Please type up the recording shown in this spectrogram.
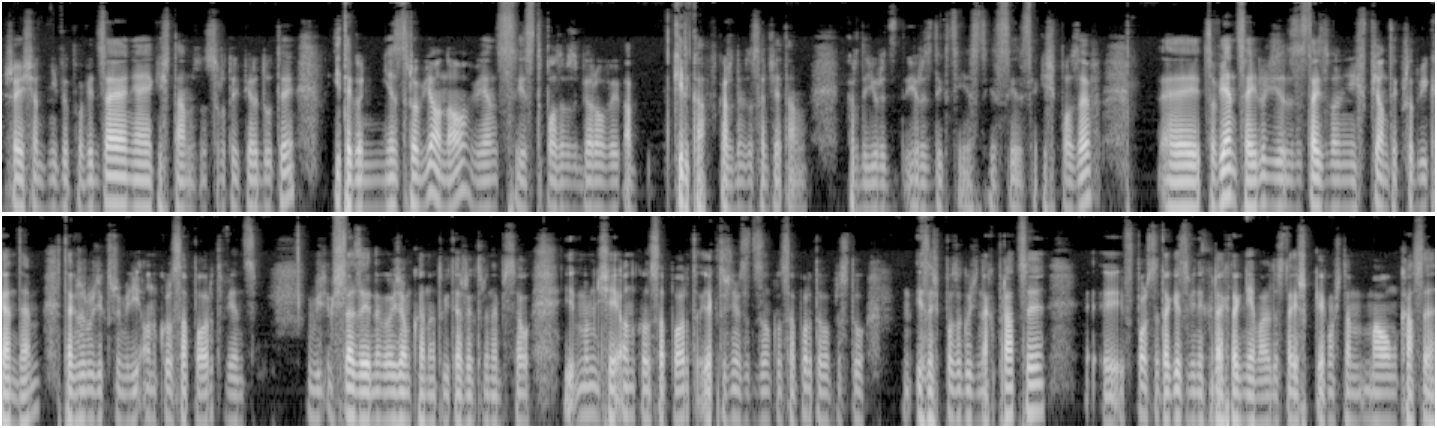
60 dni wypowiedzenia, jakieś tam skróty i pierduty i tego nie zrobiono, więc jest pozew zbiorowy, a kilka w każdym zasadzie tam, w każdej jurysdykcji jest, jest, jest jakiś pozew. E, co więcej, ludzie zostali zwolnieni w piątek przed weekendem, także ludzie, którzy mieli on-call support, więc Śledzę jednego ziomka na Twitterze, który napisał, mam dzisiaj on-call support, jak ktoś nie wie co to jest on-call support, to po prostu jesteś poza godzinach pracy, y, w Polsce tak jest, w innych krajach tak nie ma, ale dostajesz jakąś tam małą kasę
